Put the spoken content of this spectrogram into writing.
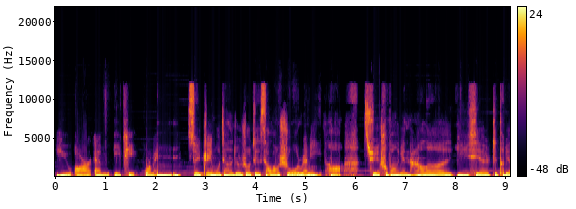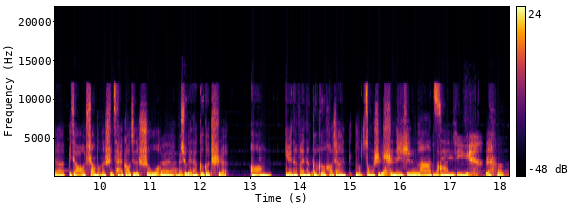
U R M E T，gourmet。嗯，所以这一幕讲的就是说，这个小老鼠 Remy 哈，去厨房里面拿了一些这特别比较上等的食材、高级的食物，去给他哥哥吃啊，因为他发现他哥哥好像总是吃那些垃圾。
